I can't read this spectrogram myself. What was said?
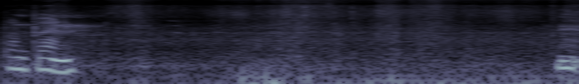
เพื่อนๆเนี่ย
